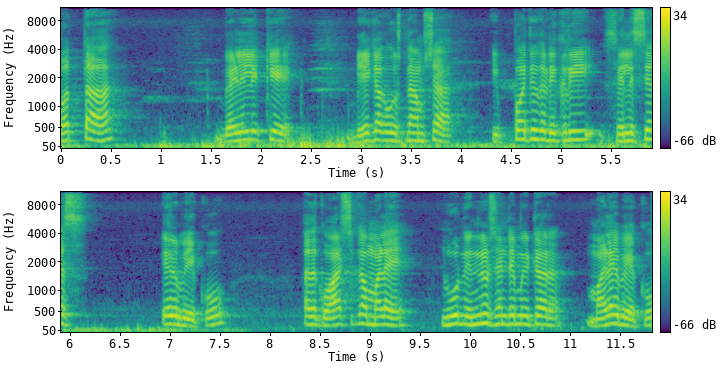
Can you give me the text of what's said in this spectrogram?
ಭತ್ತ ಬೆಳಿಲಿಕ್ಕೆ ಬೇಕಾಗುವ ಉಷ್ಣಾಂಶ ಇಪ್ಪತ್ತೈದು ಡಿಗ್ರಿ ಸೆಲ್ಸಿಯಸ್ ಇರಬೇಕು. ಅದಕ್ಕೆ ವಾರ್ಷಿಕ ಮಳೆ ನೂರ ಇನ್ನೂರು ಸೆಂಟಿಮೀಟರ್ ಮಳೆ ಬೇಕು.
